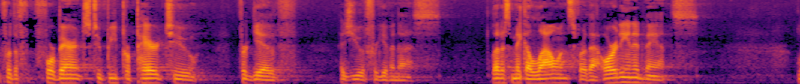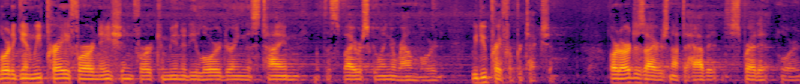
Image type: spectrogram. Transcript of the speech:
for the forbearance to be prepared to forgive as you have forgiven us. Let us make allowance for that already in advance. Lord, again, we pray for our nation, for our community, Lord, during this time with this virus going around, Lord. We do pray for protection. Lord, our desire is not to have it, to spread it, Lord.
